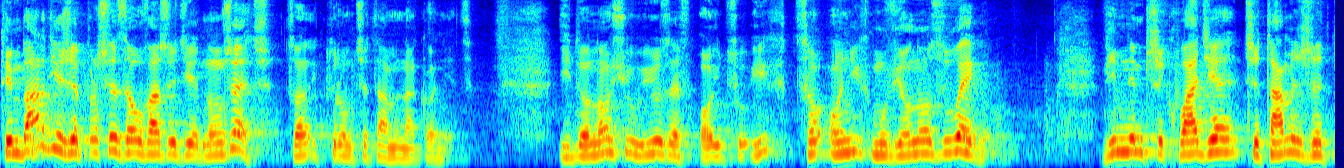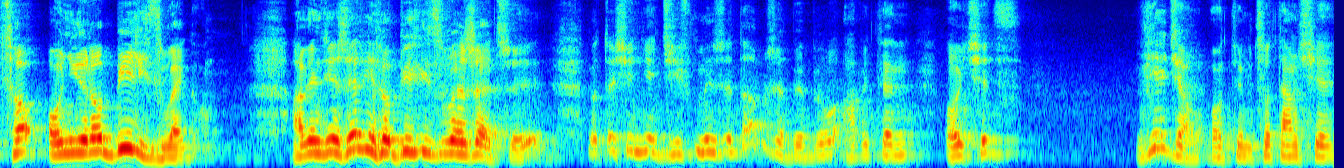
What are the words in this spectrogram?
Tym bardziej, że proszę zauważyć jedną rzecz, co, którą czytamy na koniec. I donosił Józef ojcu ich, co o nich mówiono złego. W innym przykładzie czytamy, że co oni robili złego. A więc jeżeli robili złe rzeczy, no to się nie dziwmy, że dobrze by było, aby ten ojciec wiedział o tym, co tam się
